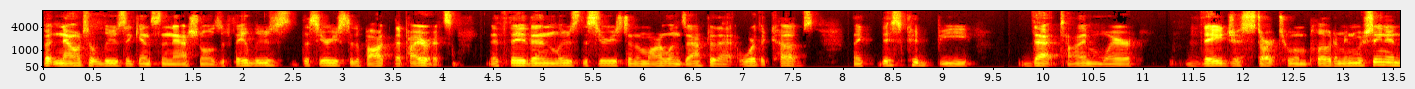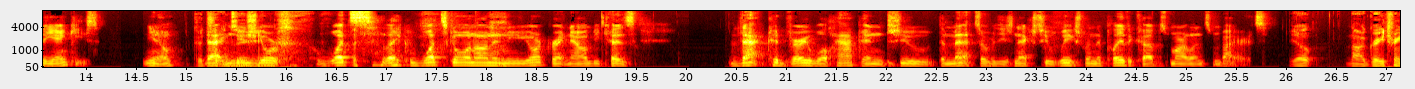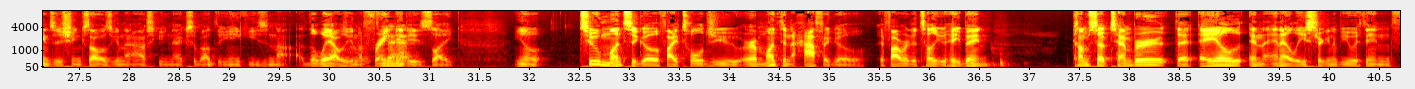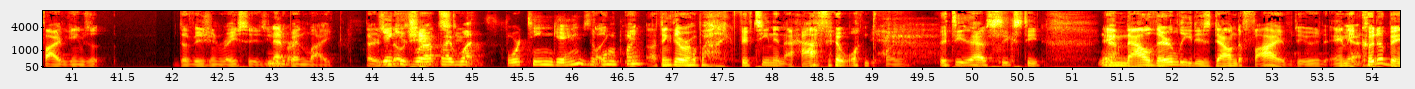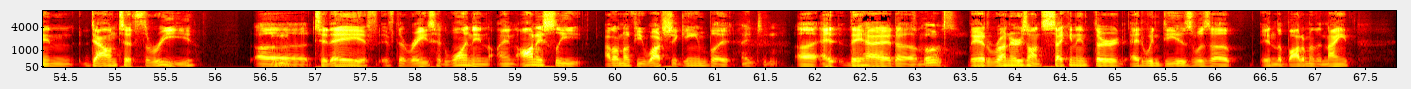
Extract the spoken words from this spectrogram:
but now to lose against the Nationals, if they lose the series to the the Pirates, if they then lose the series to the Marlins after that or the Cubs, like this could be that time where they just start to implode. I mean, we're seeing it in the Yankees. You know Good that transition. New York. What's like what's going on in New York right now? Because that could very well happen to the Mets over these next two weeks when they play the Cubs, Marlins, and Pirates. Yep. No, great transition because I was going to ask you next about the Yankees, and the way I was going to frame that? it is like, you know, two months ago, if I told you, or a month and a half ago, if I were to tell you, hey Ben, come September, the AL and the NL East are going to be within five games of division races, You've Never. been like, there's Yankees no were chance. up by dude. what, 14 games at Like, one point? I think they were up by like 15 and a half at one point. 15 and a half, 16. Yeah. And now their lead is down to five, dude. And Yeah. it could have been down to three uh, today if, if the Rays had won. And, and honestly, I don't know if you watched the game, but I didn't. uh, they had um, Close. they had runners on second and third. Edwin Diaz was up in the bottom of the ninth,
